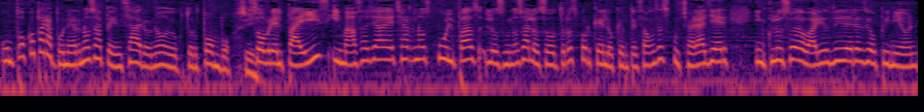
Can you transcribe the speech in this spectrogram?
un poco para ponernos a pensar, ¿o no, doctor Pombo? Sobre el país y más allá de echarnos culpas los unos a los otros, porque lo que empezamos a escuchar ayer, incluso de varios líderes de opinión,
